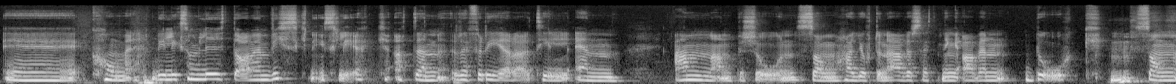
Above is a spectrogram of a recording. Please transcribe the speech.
eh, kommer, det är liksom lite av en viskningslek. Att den refererar till en annan person som har gjort en översättning av en bok som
